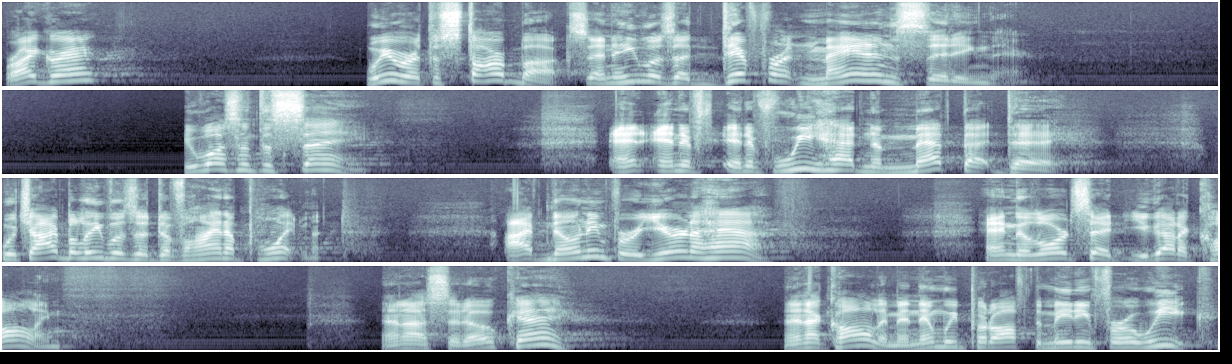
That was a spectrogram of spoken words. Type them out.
Right, Greg? We were at the Starbucks, and he was a different man sitting there. He wasn't the same. And, and, if, and if we hadn't met that day, which I believe was a divine appointment, I've known him for a year and a half. And the Lord said, You got to call him. And I said, Okay. Then I called him, and then we put off the meeting for a week.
